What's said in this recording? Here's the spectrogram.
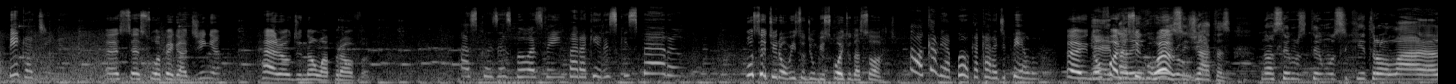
Da pegadinha. Essa é sua pegadinha? Harold não aprova. As coisas boas vêm para aqueles que esperam. Você tirou isso de um biscoito da sorte? Oh, cala a boca, cara de pelo. Ei, não É, fale parem assim com com o isso, Harold! idiotas. Nós temos, temos que trollar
